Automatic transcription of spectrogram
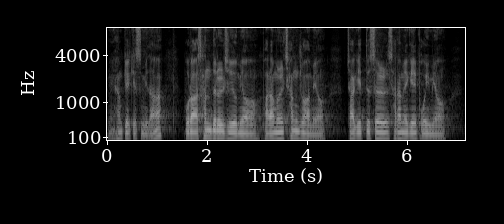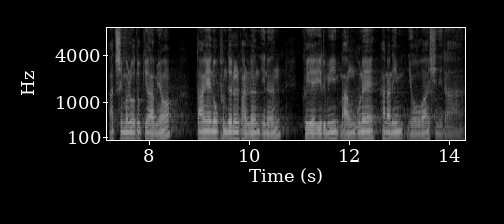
네, 함께 읽겠습니다. 보라 산들을 지으며 바람을 창조하며 자기 뜻을 사람에게 보이며 아침을 어둡게 하며 땅의 높은 데를 밟는 이는 그의 이름이 망군의 하나님 여호와시니라.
